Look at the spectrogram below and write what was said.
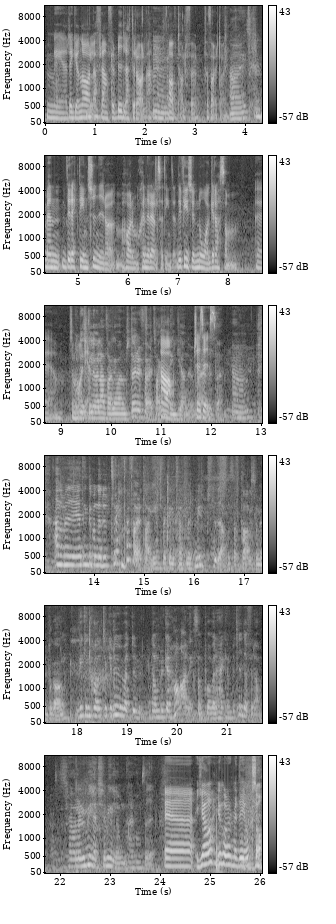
med regionala framför bilaterala avtal för, för företagen. Men direkt insyn i det har de generellt sett inte. Det finns ju några som, som Och har det det. skulle väl antagligen vara de större företagen Ja, tänker jag nu. precis. Ja. Anna-Maria, jag tänkte på när du träffar företag inför till exempel ett nytt frihandelsavtal som är på gång. Vilken koll tycker du att du, de brukar ha liksom, på vad det här kan betyda för dem? Håller du med Camilla om det här hon säger? Eh, ja, jag håller med dig också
